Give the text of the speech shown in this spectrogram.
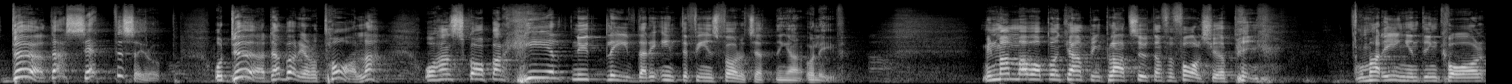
Döda sätter sig upp. Och döda börjar att tala. Och han skapar helt nytt liv där det inte finns förutsättningar och liv. Min mamma var på en campingplats utanför Falköping. De hade ingenting kvar.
